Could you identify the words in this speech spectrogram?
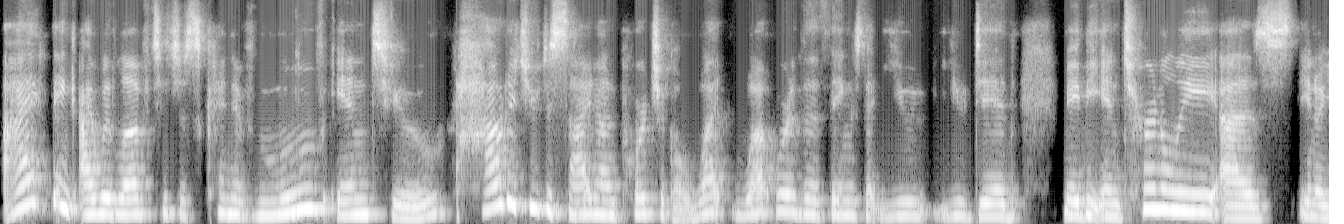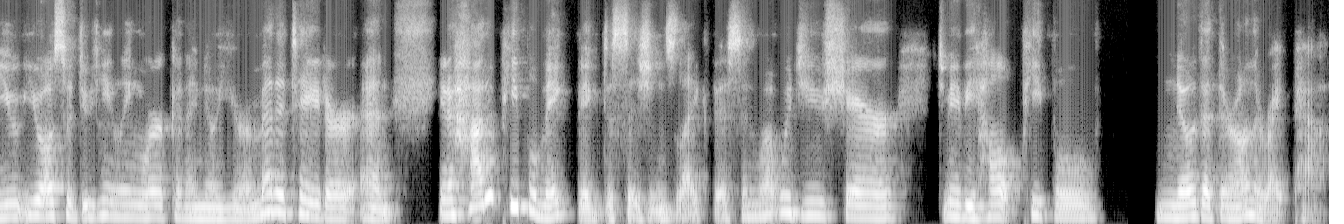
I think I would love to just kind of move into how did you decide on Portugal? What what were the things that you you did maybe internally as, you know, you you also do healing work and I know you're a meditator and you know, how do people make big decisions like this and what would you share to maybe help people know that they're on the right path?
